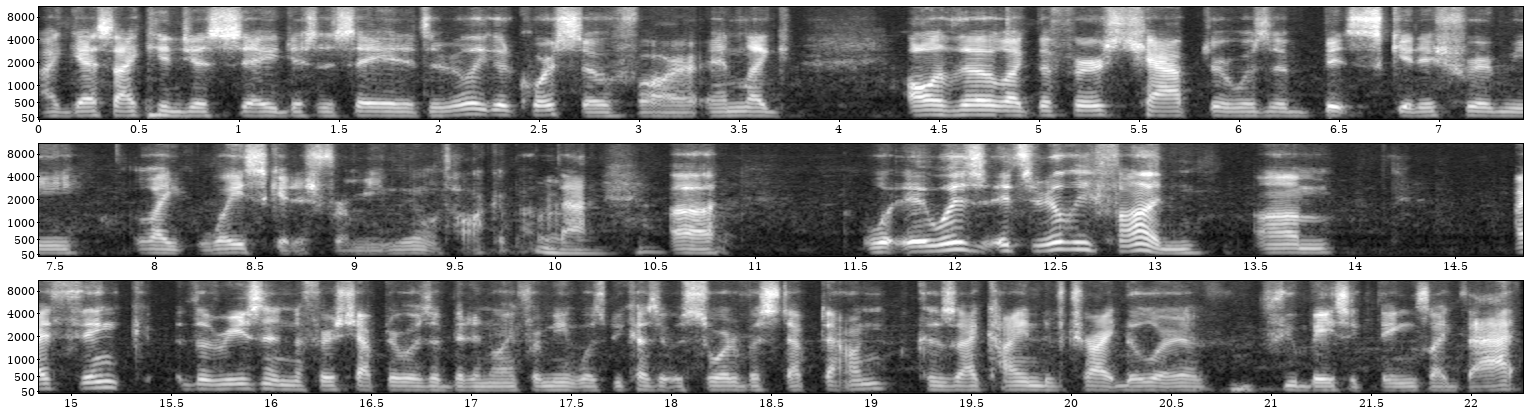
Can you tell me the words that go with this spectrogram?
I guess I can just say, just to say it, it's a really good course so far. And like, although like the first chapter was a bit skittish for me, like way skittish for me. We won't talk about that. Mhm. Uh, well, it was. It's really fun. Um, I think the reason the first chapter was a bit annoying for me was because it was sort of a step down. Because I kind of tried to learn a few basic things like that,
